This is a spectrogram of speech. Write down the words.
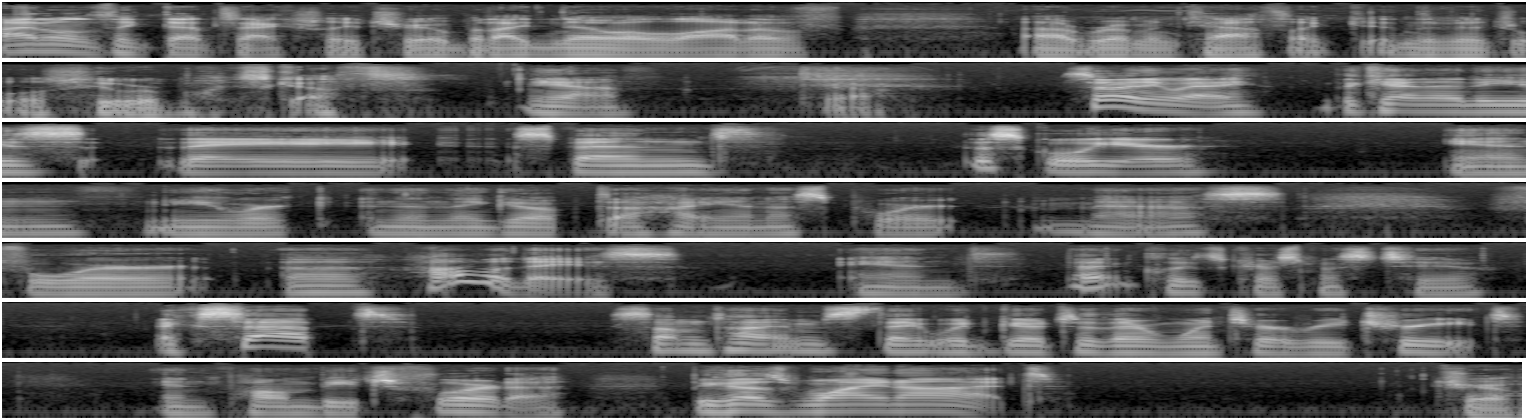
I don't think that's actually true, but I know a lot of uh, Roman Catholic individuals who were Boy Scouts. Yeah. Yeah. So anyway, the Kennedys they spend the school year in New York, and then they go up to Hyannisport, Mass, for the holidays, and that includes Christmas too. Except sometimes they would go to their winter retreat in Palm Beach, Florida, because why not? True.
